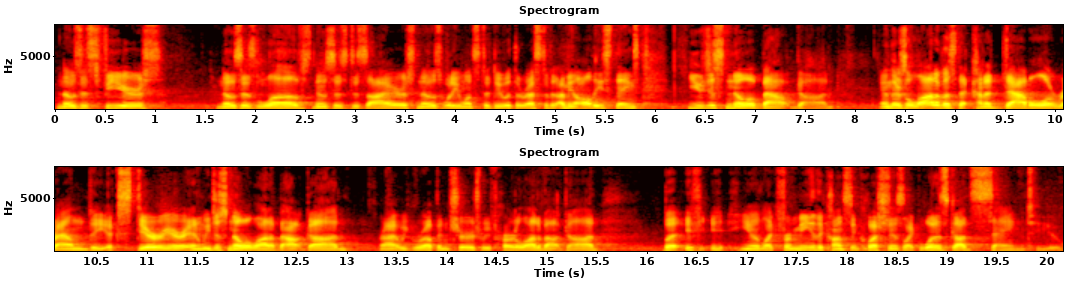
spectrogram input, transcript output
knows his fears, knows his loves, knows his desires, knows what he wants to do with the rest of it. I mean, all these things you just know about God. And there's a lot of us that kind of dabble around the exterior and we just know a lot about God, right? We grew up in church, we've heard a lot about God, but if you know, like for me, the constant question is like, what is God saying to you?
